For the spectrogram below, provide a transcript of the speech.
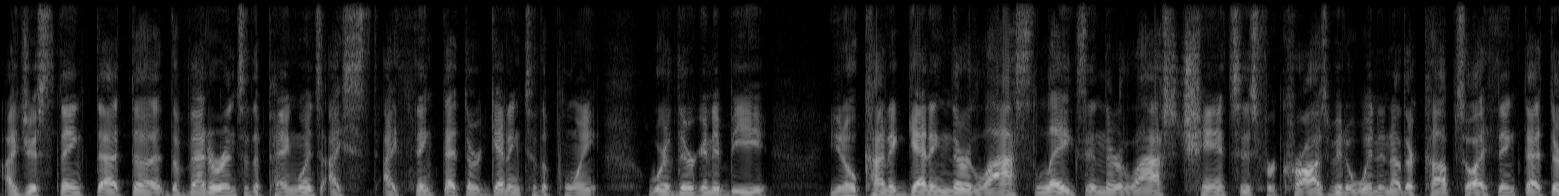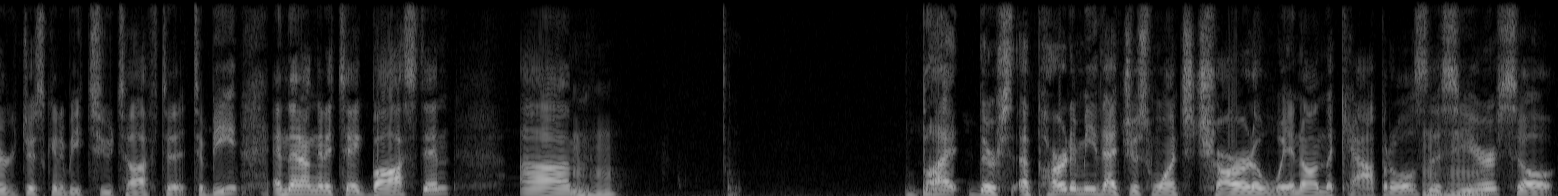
I just think that the the veterans of the Penguins, I, I think that they're getting to the point where they're going to be. you know, kind of getting their last legs and their last chances for Crosby to win another cup. So I think that they're just going to be too tough to, to beat. And then I'm going to take Boston. Um, But there's a part of me that just wants Chara to win on the Capitals this year. So,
